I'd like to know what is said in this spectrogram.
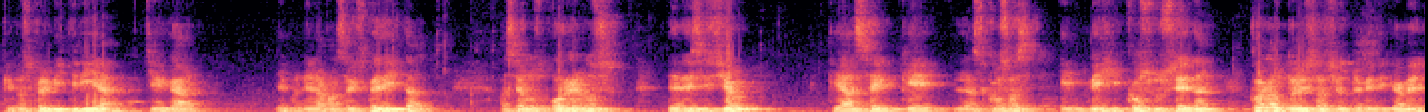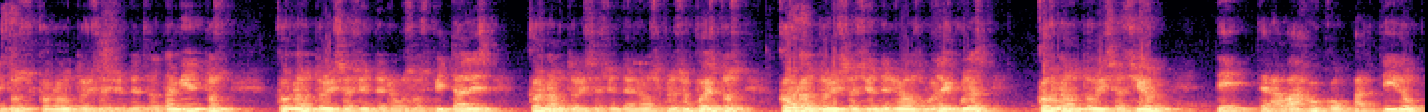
que nos permitiría llegar de manera más expedita hacia los órganos de decisión que hacen que las cosas en México sucedan con autorización de medicamentos, con autorización de tratamientos, con autorización de nuevos hospitales, con autorización de nuevos presupuestos, con autorización de nuevas moléculas, con autorización de trabajo compartido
